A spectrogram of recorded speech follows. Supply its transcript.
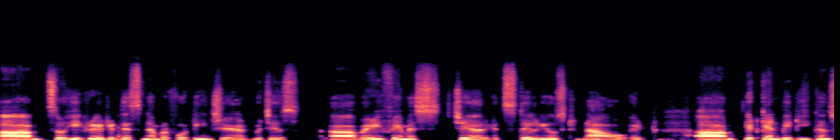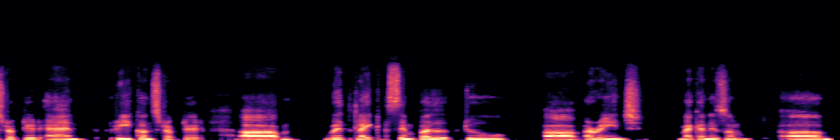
Um, so he created this number 14 chair which is a very famous chair. It's still used now. It um, it can be deconstructed and reconstructed um, with like simple to uh, arrange mechanism um,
